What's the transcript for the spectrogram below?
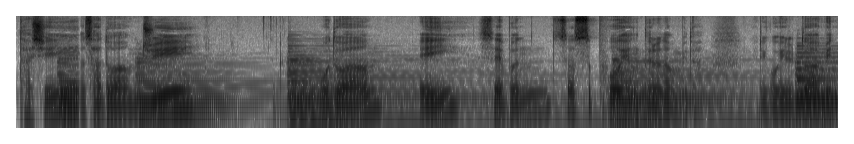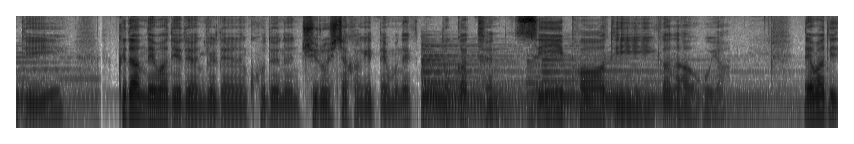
다시 4도 화음 G 5도 화음 A 7 sus4 형태로 나옵니다. 그리고 1도 화음인 D 그 다음 네 마디에도 연결되는 코드는 G로 시작하기 때문에 똑같은 C, per D가 나오고요. 네 마디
